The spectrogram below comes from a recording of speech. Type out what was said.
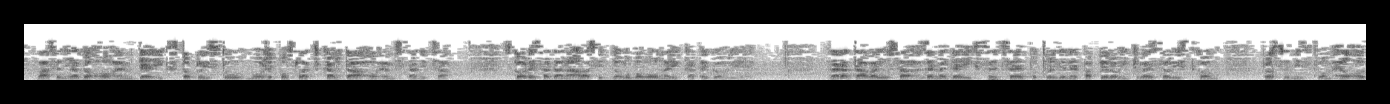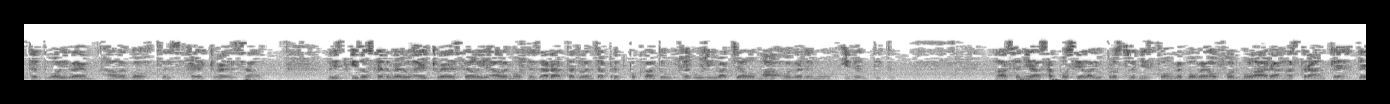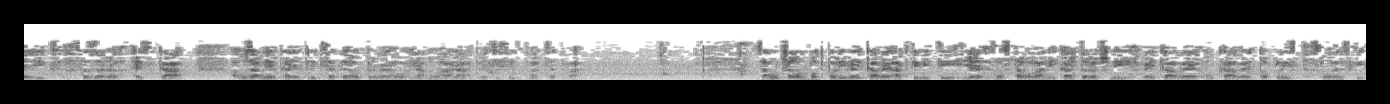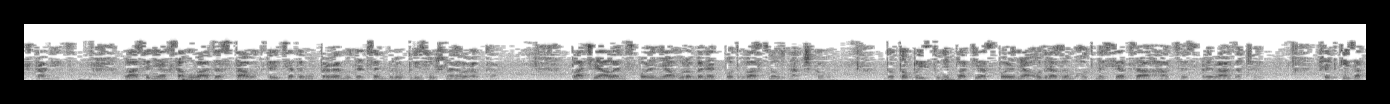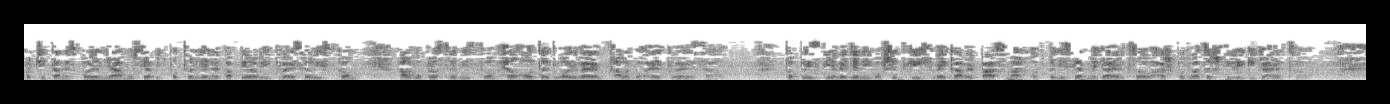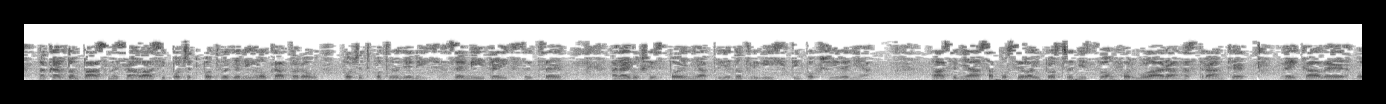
Hlásenia do OMDX Top Listu môže poslať každá OM stanica. Skóre sa dá nahlásiť do ľubovoľnej kategórie. Zaratávajú sa zeme DXCC potvrdené papierovým QS listkom, prostredníctvom LOT 2 alebo cez EQSL. Listky zo serveru EQSL je ale možné zarátať len za predpokladu, že užívateľ má overenú identitu. Hlásenia sa posielajú prostredníctvom webového formulára na stránke DXSZR.sk a uzavierka je 31. januára 2022. Za účelom podpory VKV aktivity je zostavovaný každoročný VKV UKV top list slovenských staníc. V hláseniach sa uvádza stav k 31. decembru príslušného roka. Platia len spojenia urobené pod vlastnou značkou. Do top listu neplatia spojenia odrazom od mesiaca a cez prevádzače. Všetky započítané spojenia musia byť potvrdené papierovým QSL listkom alebo prostredníctvom LOT 2 alebo EQSL. Top list je vedený vo všetkých VKV pásmach od 50 MHz až po 24 GHz. Na každom pásme sa hlási počet potvrdených lokátorov, počet potvrdených zemí DXCC a najdlhšie spojenia pri jednotlivých typoch šírenia. Hlásenia sa posielajú prostredníctvom formulára na stránke www.szr.sk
